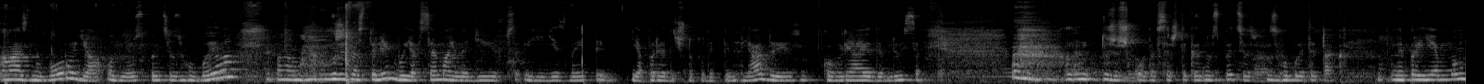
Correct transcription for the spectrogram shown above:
А з набору я одну спицю згубила. Вона в мене лежить на столі, бо я все маю надію її знайти. Я періодично туди підглядаю, ковиряю, дивлюся. Але дуже шкода все ж таки одну спицю згубити так. Неприємно.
